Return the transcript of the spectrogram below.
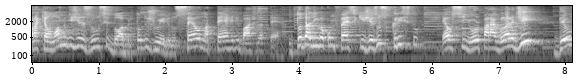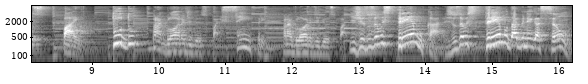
para que ao nome de Jesus se dobre todo joelho no céu, na terra e debaixo da terra. E toda língua confesse que Jesus Cristo é o Senhor para a glória de Deus Pai. Tudo para a glória de Deus Pai, sempre para a glória de Deus Pai. E Jesus é um extremo, cara. Jesus é o extremo da abnegação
